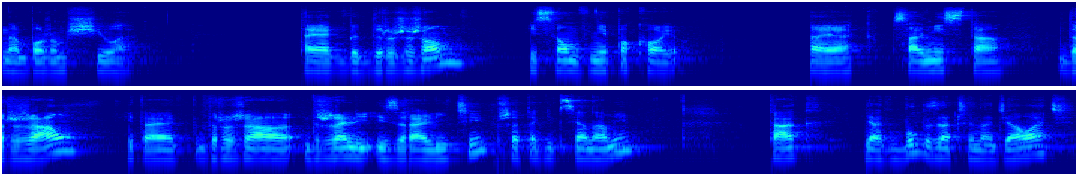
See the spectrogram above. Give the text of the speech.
na Bożą siłę. Tak jakby drżą i są w niepokoju. Tak jak psalmista drżał i tak jak drża, drżeli Izraelici przed Egipcjanami, tak jak Bóg zaczyna działać,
